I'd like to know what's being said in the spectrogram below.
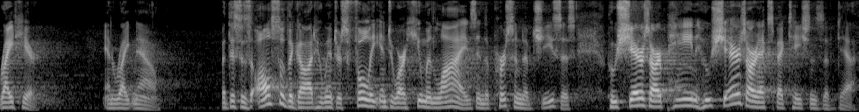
right here and right now. But this is also the God who enters fully into our human lives in the person of Jesus, who shares our pain, who shares our expectations of death.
